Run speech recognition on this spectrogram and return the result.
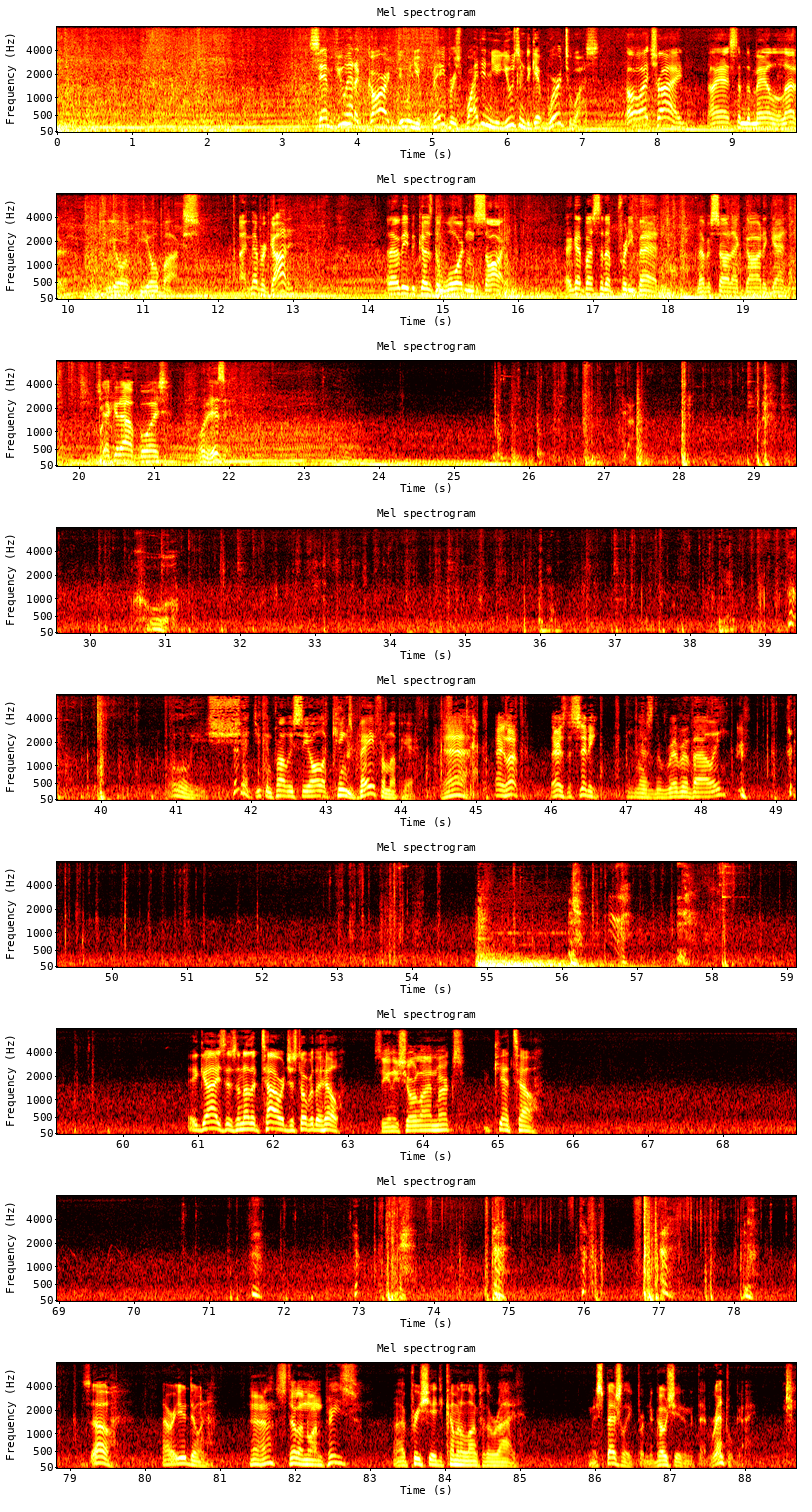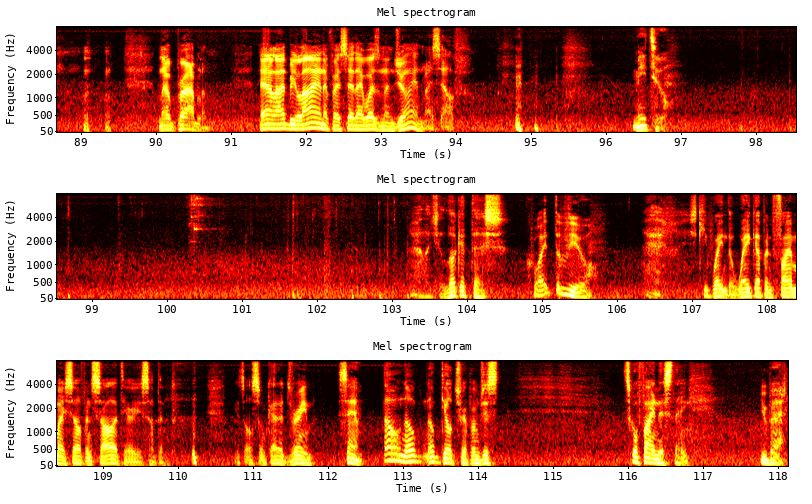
Sam, if you had a guard doing you favors, why didn't you use him to get word to us? Oh, I tried. I asked them to mail a letter to your P.O. box. I never got it. That would be because the warden saw it. I got busted up pretty bad. Never saw that guard again. Check it out, boys. What is it? Cool. Holy shit, you can probably see all of Kings Bay from up here. Yeah. Hey, look. There's the city. And there's the river valley. Hey, guys, there's another tower just over the hill. See any shoreline marks? I can't tell. So, how are you doing? Yeah, still in one piece. I appreciate you coming along for the ride. And especially for negotiating with that rental guy. No problem. Hell, I'd be lying if I said I wasn't enjoying myself. Me too. I'll let you look at this. Quite the view. Just keep waiting to wake up and find myself in solitary or something. it's all some kind of dream. Sam, No, no, no guilt trip. I'm just... Let's go find this thing. You bet.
